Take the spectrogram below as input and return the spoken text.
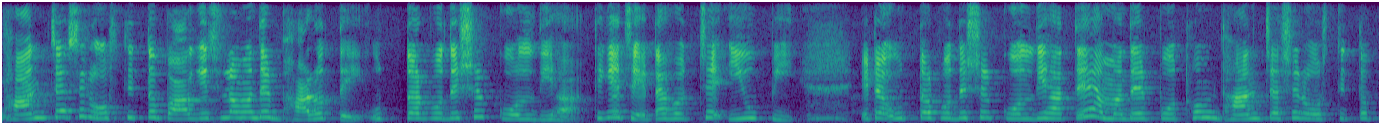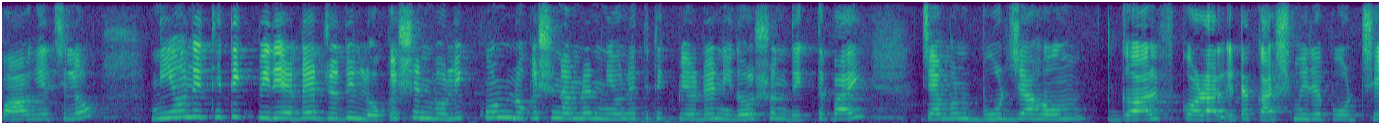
ধান চাষের অস্তিত্ব পাওয়া গেছিল আমাদের ভারতেই, উত্তরপ্রদেশের কোলদিহা ঠিক আছে? এটা হচ্ছে ইউপি। এটা উত্তরপ্রদেশের কোলদিহাতে আমাদের প্রথম ধান চাষের অস্তিত্ব পাওয়া গেছিল নিওলিথিটিক পিরিয়ডের যদি লোকেশন বলি, কোন লোকেশনে আমরা নিওলিথিটিক পিরিয়ডের নিদর্শন দেখতে পাই? যেমন বুরজাহোম, গালফ করাল, এটা কাশ্মীরে পড়ছে।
